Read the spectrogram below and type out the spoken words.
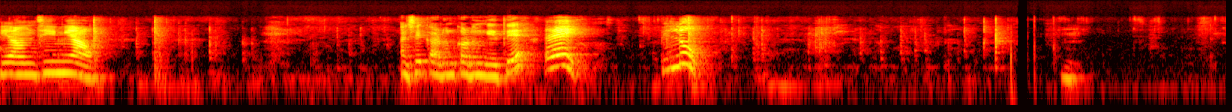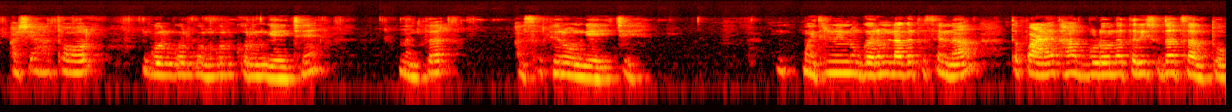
ही आमची म्याव. असे काढून काढून घेते. ए पिल्लू. असे हातावर गोल गोल गोल गोल करून घ्यायचे. नंतर असं फिरवून घ्यायचे. मैत्रिणींनो गरम लागत असेल ना तर पाण्यात हात बुडवला तरी सुद्धा चालतो.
